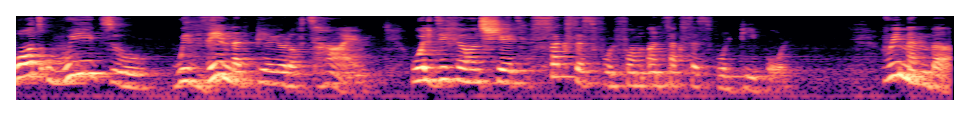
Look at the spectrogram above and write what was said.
what we do within that period of time will differentiate successful from unsuccessful people. Remember,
